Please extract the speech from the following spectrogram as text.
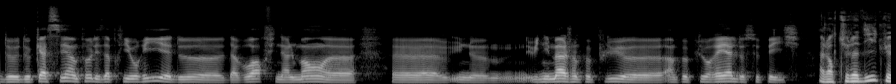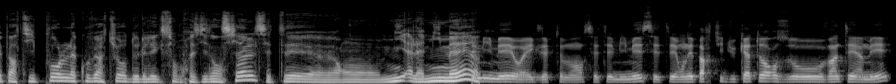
de, de casser un peu les a priori et de euh, d'avoir finalement une, une image un peu plus un peu plus réelle de ce pays. Alors tu l'as dit, tu es parti pour la couverture de l'élection présidentielle. C'était en mi à la mi-mai. Mi-mai, ouais, exactement. C'était mi-mai. C'était on est parti du 14 au 21 mai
